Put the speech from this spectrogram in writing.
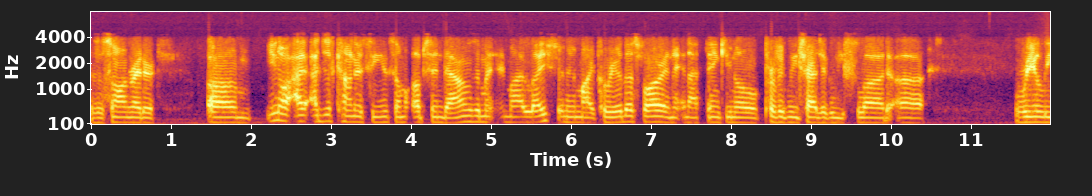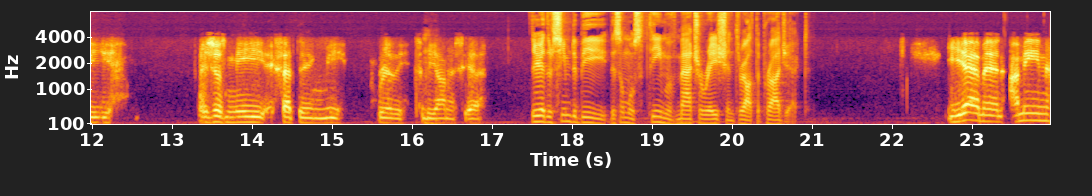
as a songwriter. Um you know i i just kind of seen some ups and downs in my in my life and in my career thus far. And and i think you know perfectly tragically flawed uh really it's just me accepting me, really, to be Mm-hmm. honest. Yeah. Yeah, there seemed to be this almost theme of maturation throughout the project. Yeah, man. I mean,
